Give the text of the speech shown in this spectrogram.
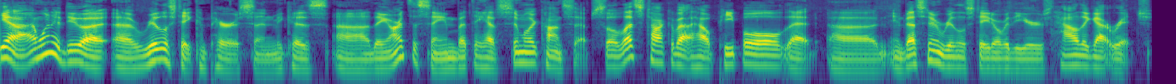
Yeah, I want to do a, a real estate comparison because uh, they aren't the same, but they have similar concepts. So let's talk about how people that uh, invested in real estate over the years, how they got rich.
